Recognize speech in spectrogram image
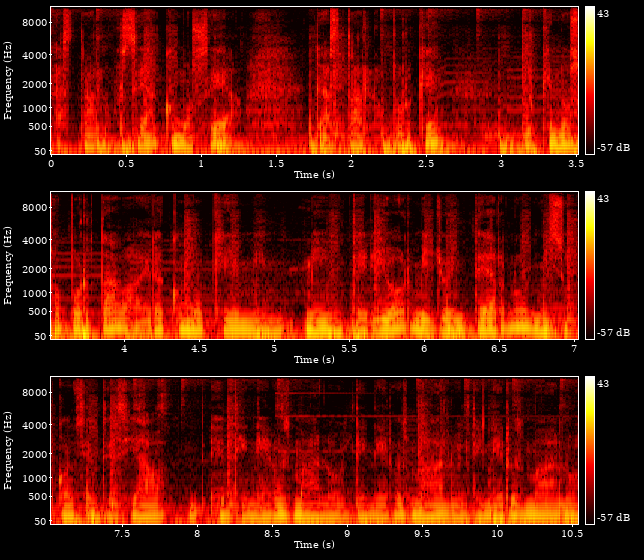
gastarlo, sea como sea, gastarlo. ¿Por qué? Porque no soportaba. Era como que mi, interior, mi yo interno, mi subconsciente decía, el dinero es malo, el dinero es malo, el dinero es malo,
